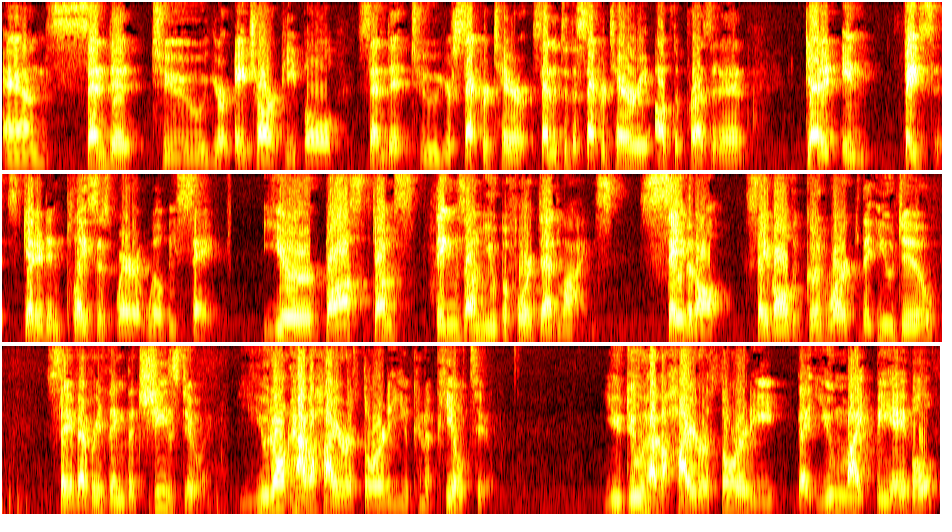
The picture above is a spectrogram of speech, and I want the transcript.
and send it to your HR people, send it to your secretary, send it to the secretary of the president, get it in faces. Get it in places where it will be saved. Your boss dumps things on you before deadlines. Save it all. Save all the good work that you do. Save everything that she's doing. You don't have a higher authority you can appeal to. You do have a higher authority that you might be able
